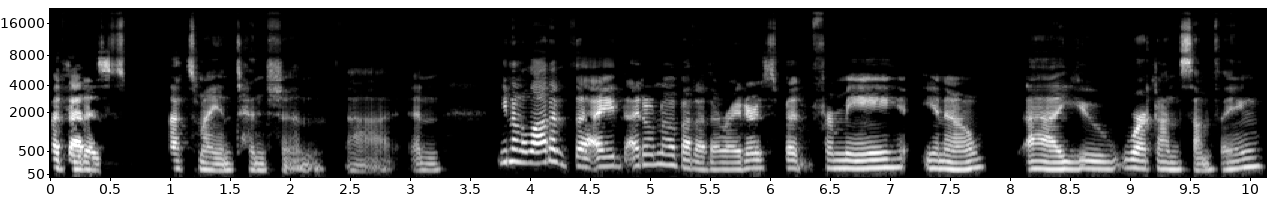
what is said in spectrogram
but that is that's my intention, uh, and you know, a lot of the I I don't know about other writers, but for me, you know, uh, you work on something,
